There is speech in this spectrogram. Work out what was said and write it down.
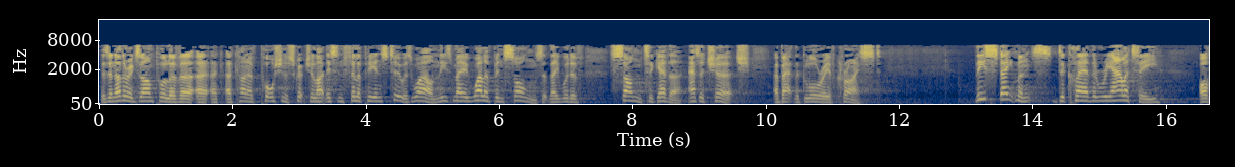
There's another example of a, a, a, kind of portion of scripture like this in Philippians 2 as well. And these may well have been songs that they would have sung together as a church about the glory of Christ. These statements declare the reality of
